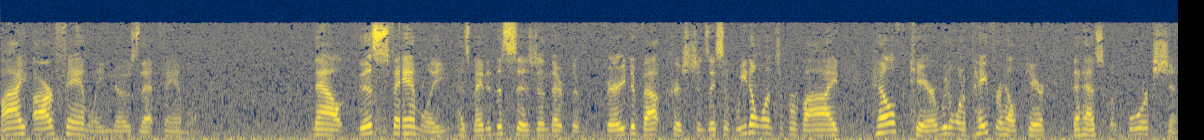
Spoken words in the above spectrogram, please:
My, our family knows that family. Now, this family has made a decision. They're, they're very devout Christians. They said, we don't want to provide health care. We don't want to pay for health care that has abortion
